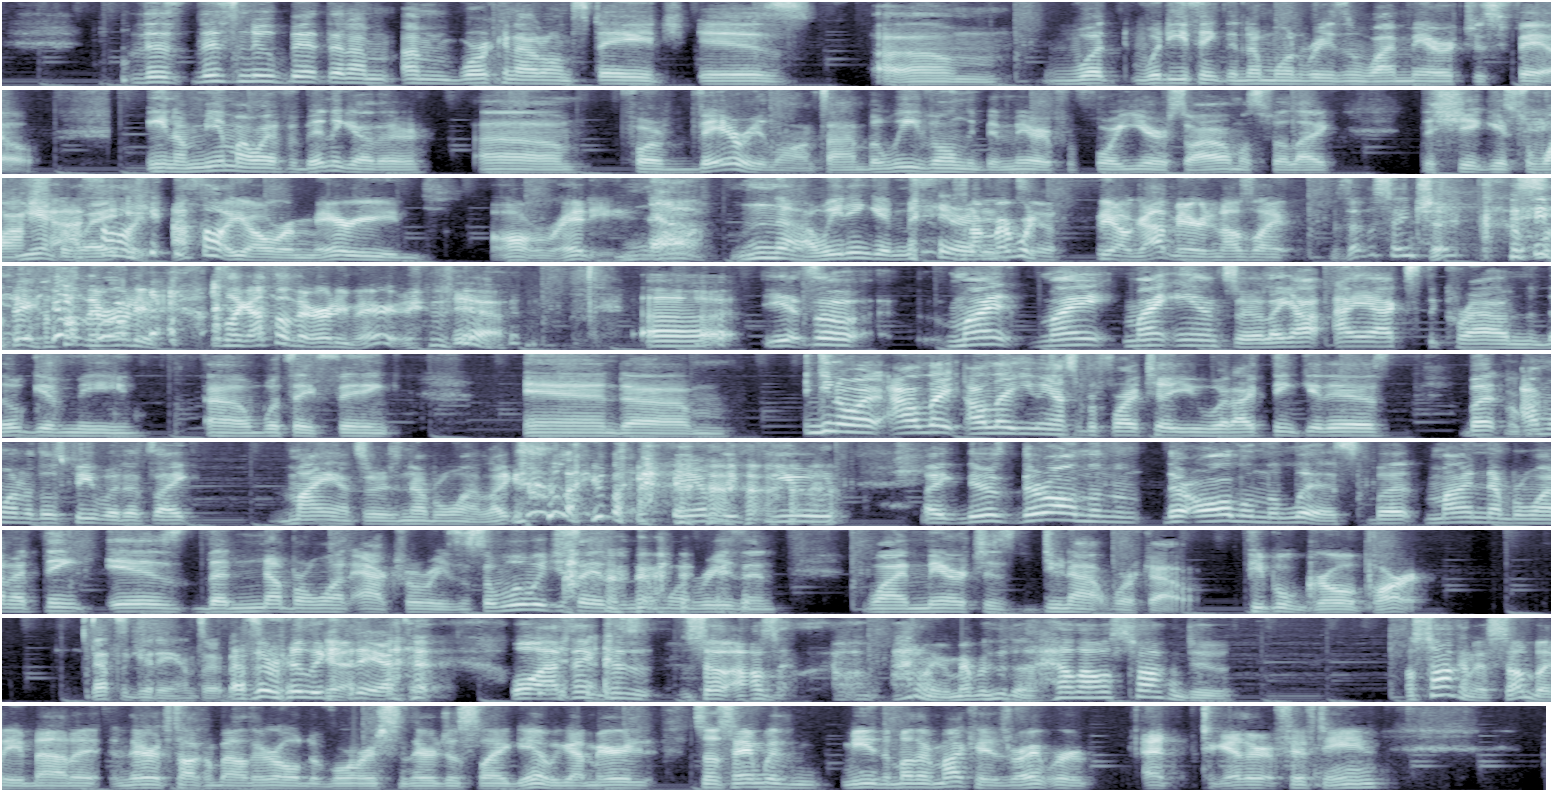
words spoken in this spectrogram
this this new bit that I'm I'm working out on stage is um what what do you think the number one reason why marriages fail? You know, me and my wife have been together um for a very long time, but we've only been married for four years, so I almost feel like the shit gets washed yeah, away. I thought I thought y'all were married already. no, no, we didn't get married. I remember until- y'all got married, and I was like, "Is that the same chick?" I, was like, I thought they were already. I was like, "I thought they were already married." yeah uh yeah so my my my answer like i, I ask the crowd and they'll give me uh, what they think and um you know what i'll let i'll let you answer before i tell you what i think it is but Okay. i'm one of those people that's like my answer is number one like like like family feud like there's they're all on the they're all on the list but my number one i think is the number one actual reason so what would you say is the number one reason why marriages do not work out People grow apart. that's a good answer that's a really good answer well, I think because so I was like, oh, I don't even remember who the hell I was talking to. I was talking to somebody about it, and they were talking about their old divorce, and they're just like, "Yeah, we got married." So same with me and the mother of my kids, right? We're at together at 15,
